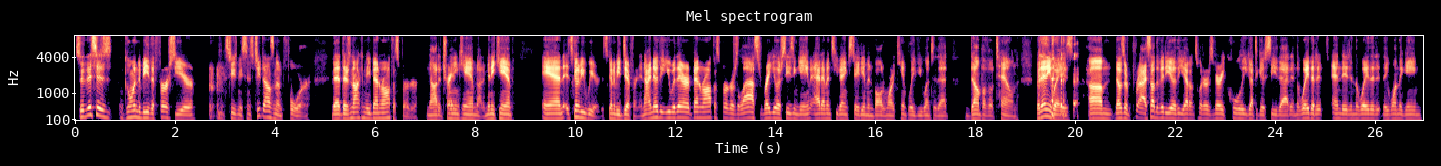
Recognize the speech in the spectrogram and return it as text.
So this is going to be the first year, excuse me, since 2004 that there's not going to be Ben Roethlisberger, not at training camp, not at mini camp. And it's going to be weird. It's going to be different. And I know that you were there at Ben Roethlisberger's last regular season game at M&T Bank Stadium in Baltimore. I can't believe you went to that dump of a town. But anyways, um, that was a I saw the video that you had on Twitter. It was very cool that you got to go see that, and the way that it ended, and the way that it, they won the game,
